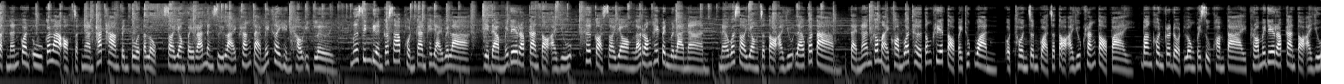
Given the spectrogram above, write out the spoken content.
จากนั้นกวนอูก็ลาออกจากงานพาทไทม์เป็นตัวตลก ซอยองไปร้านหนังสือหลายครั้งแต่ไม่เคยเห็นเขาอีกเลย เมื่อสิ้นเดือนก็ทราบผลการขยายเวลา เยดำไม่ได้รับการต่ออายุ เธอกอดซอยองและร้องให้เป็นเวลานาน แม้ว่าซอยองจะต่ออายุแล้วก็ตาม แต่นั่นก็หมายความว่าเธอต้องเครียดต่อไปทุกวัน อดทนจนกว่าจะต่ออายุครั้งต่อไป บางคนกระโดดลงไปสู่ความตาย เพราะไม่ได้รับการต่ออายุ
